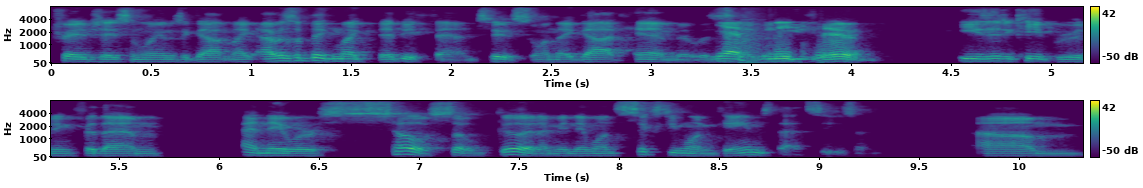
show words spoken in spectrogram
traded Jason Williams and got Mike, I was a big Mike Bibby fan too. So when they got him, it was Yeah, like, me easy, too. easy to keep rooting for them. And they were so, so good. I mean, they won 61 games that season. Um,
